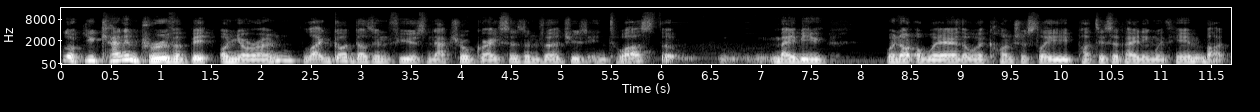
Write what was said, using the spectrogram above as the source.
look, you can improve a bit on your own. Like God does infuse natural graces and virtues into us that maybe we're not aware that we're consciously participating with Him, but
